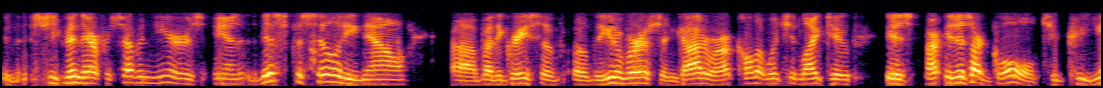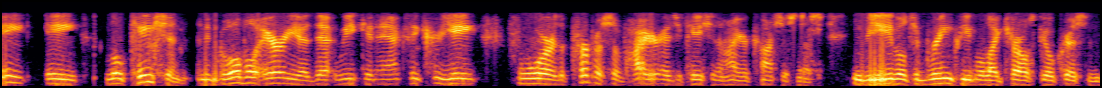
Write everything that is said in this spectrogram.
she's been there for seven years. And this facility now, uh, by the grace of, of the universe and God, or call it what you'd like to, is our, it is our goal to create a location in a global area that we can actually create for the purpose of higher education and higher consciousness and be able to bring people like Charles Gilchrist and,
